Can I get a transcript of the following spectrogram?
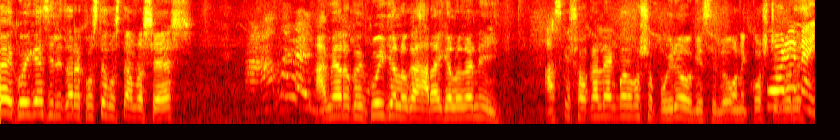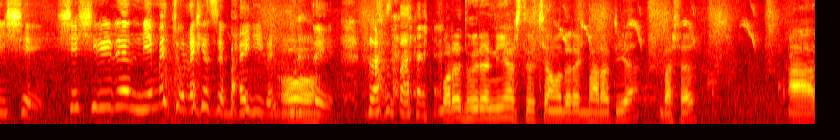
এই, কই গেছিলি? তোরা খুঁজতে খুঁজতে আমরা শেষ। আমি আর কই কই গেল গা? হারাই গেল গা নেই আজকে সকালে একবার অবশ্য পইরাও গেছিল অনেক কষ্ট করে। নাই সে সে সিঁড়িতে নেমে চলে গেছে বাইরে ঘুরতে রাস্তায়। পরে ধইরা নিয়ে আসতে হচ্ছে আমাদের এক ভাড়াটিয়া বাসার। আর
